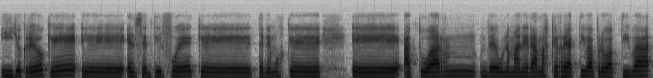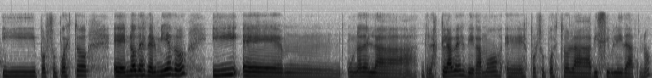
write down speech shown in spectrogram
y yo creo que eh, el sentir fue que tenemos que eh, actuar de una manera más que reactiva, proactiva y por supuesto no desde el miedo y eh, una de, de, las claves digamos es por supuesto la visibilidad, ¿no?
